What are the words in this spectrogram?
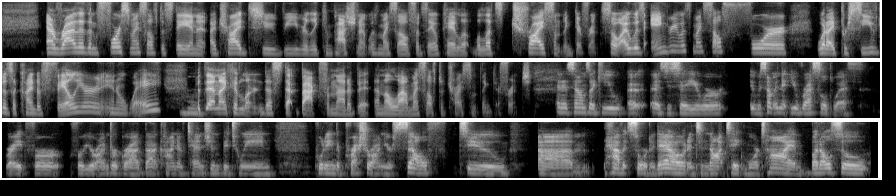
And rather than force myself to stay in it, I tried to be really compassionate with myself and say, okay, well, let's try something different. So I was angry with myself for what I perceived as a kind of failure in a way. Mm-hmm. But then I could learn to step back from that a bit and allow myself to try something different. And it sounds like you, uh, as you say, you were, it was something that you wrestled with right for for your undergrad that kind of tension between putting the pressure on yourself to mm-hmm. um, have it sorted out and to not take more time but also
